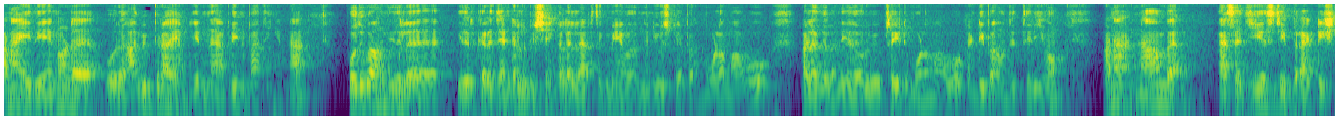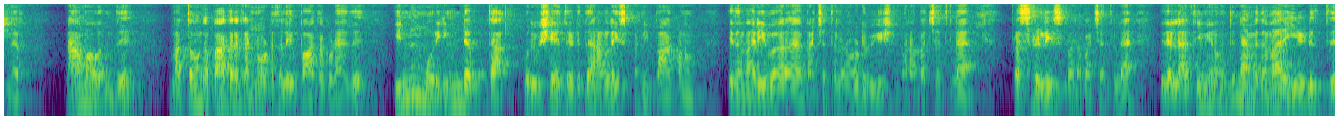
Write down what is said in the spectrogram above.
ஆனால் இது என்னோட ஒரு அபிப்பிராயம் என்ன அப்படின்னு பார்த்தீங்கன்னா பொதுவாக வந்து இதில் இது இருக்கிற ஜென்ரல் விஷயங்கள் எல்லாத்துக்குமே வந்து நியூஸ் பேப்பர் மூலமாகவோ அல்லது வந்து ஏதோ ஒரு வெப்சைட் மூலமாகவோ கண்டிப்பாக வந்து தெரியும். ஆனால் நாம் ஆஸ் அ ஜிஎஸ்டி ப்ராக்டிஷனர் நாம் வந்து மற்றவங்க பார்க்குற கண்ணோட்டத்திலே பார்க்கக்கூடாது. இன்னும் ஒரு இன்டெப்த்தாக ஒரு விஷயத்தை எடுத்து அனலைஸ் பண்ணி பார்க்கணும். இதை மாதிரி வர பட்சத்தில் நோட்டிஃபிகேஷன் வர பட்சத்தில் ப்ரெஸ் ரிலீஸ் வர பட்சத்தில் இது எல்லாத்தையுமே வந்து நம்ம இதை மாதிரி எடுத்து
